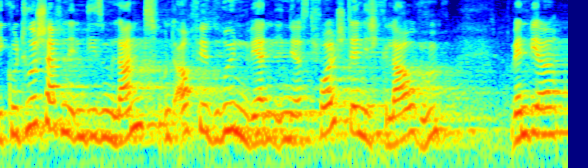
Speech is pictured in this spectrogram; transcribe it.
Die Kulturschaffenden in diesem Land und auch wir Grünen werden Ihnen erst vollständig glauben, wenn wir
